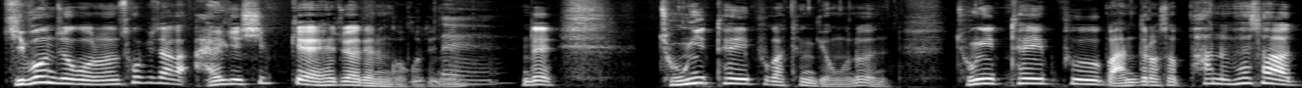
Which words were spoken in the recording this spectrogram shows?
기본적으로는 소비자가 알기 쉽게 해줘야 되는 거거든요. 네. 근데 종이 테이프 같은 경우는 종이 테이프 만들어서 파는 회사들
